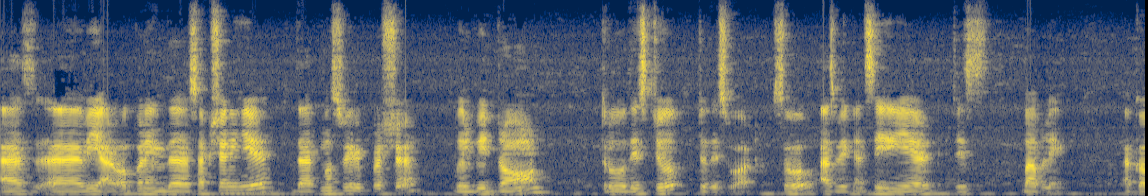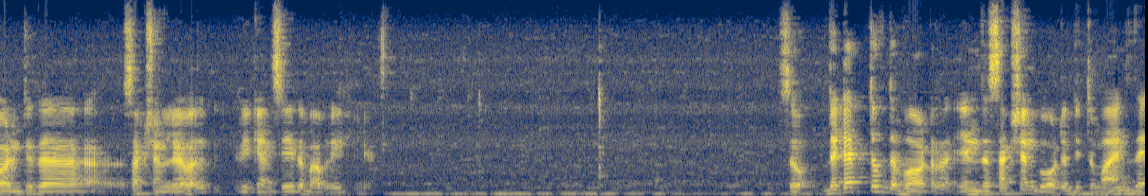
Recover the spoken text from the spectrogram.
as uh, we are opening the suction here the atmospheric pressure will be drawn through this tube to this water. So as we can see here it is bubbling. According to the suction level we can see the bubbling here. So the depth of the water in the suction bottle determines the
